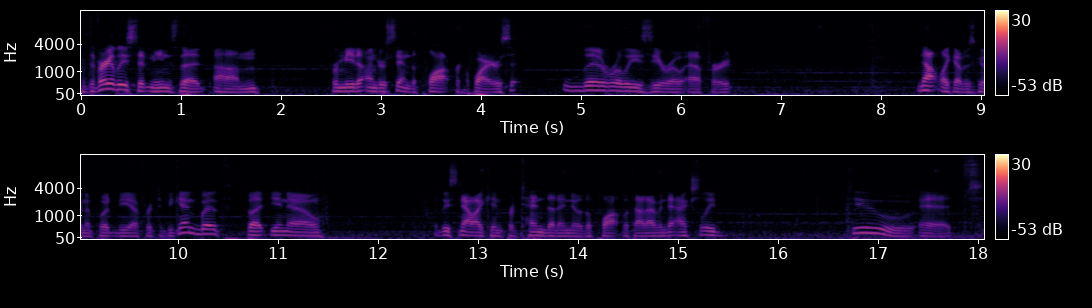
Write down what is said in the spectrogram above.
At the very least, it means that um, for me to understand the plot requires literally zero effort. Not like I was going to put any effort to begin with, but you know, at least now I can pretend that I know the plot without having to actually do it.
